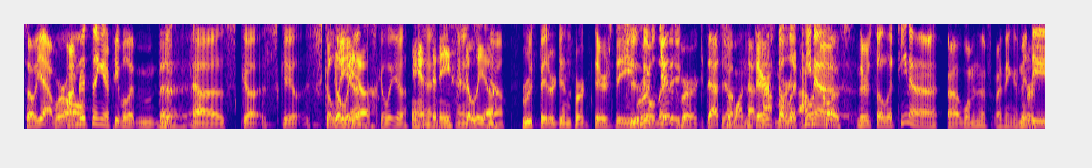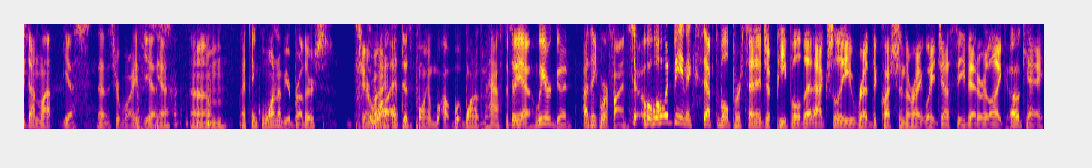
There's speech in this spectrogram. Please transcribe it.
So yeah, we're all. I'm just thinking of people that that The, uh, Sca- Sca- Scalia. Scalia. Anthony Yeah. Scalia. Ruth Bader Ginsburg. There's the She's the Ruth old lady. Ginsburg. That's Yeah. the one. That there's the Margaret. Latina. I was close. There's the Latina uh, woman. the- I think the Mindy first, Dunlap. Yes. that was your wife. Yes. Yeah. Um, I think one of your brothers. Jeremiah. Well, at this one of them has to so be. So yeah, we are good. I think we're fine. So, what would be an acceptable percentage of people that actually read the question the right way, Jesse? That are like, okay,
